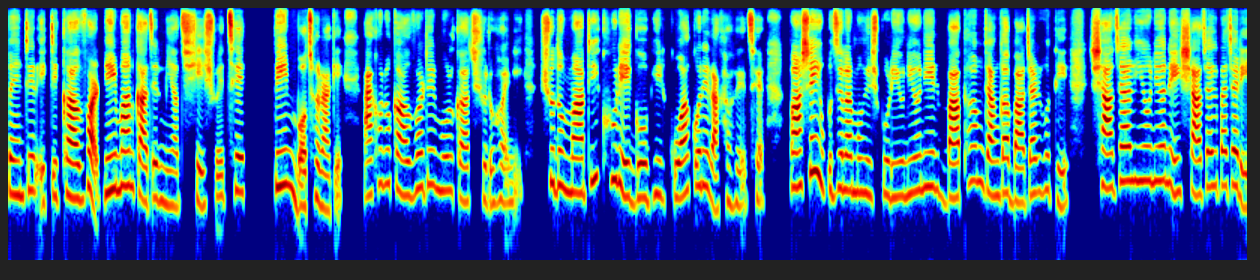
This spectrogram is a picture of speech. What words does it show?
ব্যান্ডের একটি কালভার্ট নির্মাণ কাজের মেয়াদ শেষ হয়েছে। তিন বছর আগে। এখনও কালভার্টের মূল কাজ শুরু হয়নি। শুধু মাটি খুঁড়ে গভীর কুয়া করে রাখা হয়েছে। পাশেই উপজেলার মহেশপুর ইউনিয়নের বাথামডাঙ্গা বাজার হতে সাজাল ইউনিয়নের সাজাল বাজারে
